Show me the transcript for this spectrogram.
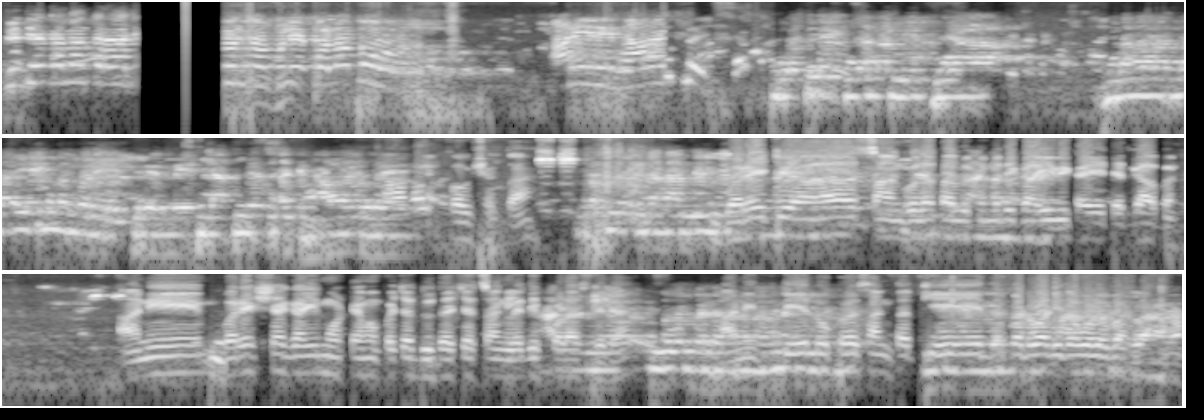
द्वितीय क्रमांक राज मुले कोल्हापूर. आणि. पाहू शकता. बरेच वेळा सांगोला तालुक्यामध्ये गायी विकाय येतात गाभण. आणि बऱ्याचशा गायी मोठ्या मापाच्या दुधाच्या चांगल्या दिपड असलेल्या आणि ते लोक सांगतात की धकटवाडीचा वळू भरला.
